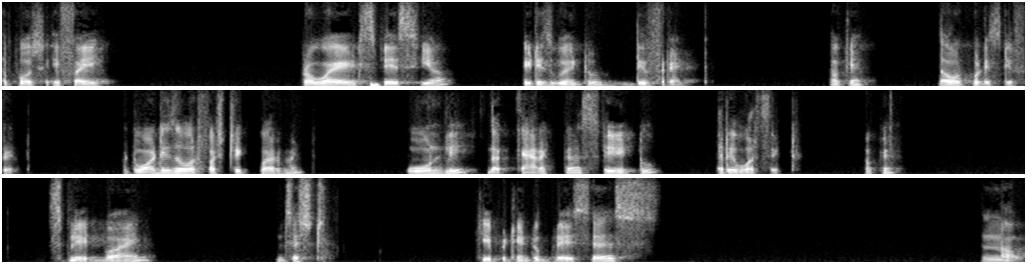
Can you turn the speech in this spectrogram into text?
suppose if I provide space here, it is going to different. Okay, the output is different. But what is our first requirement? Only the characters need to reverse it. Okay, split by just keep it into braces. Now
